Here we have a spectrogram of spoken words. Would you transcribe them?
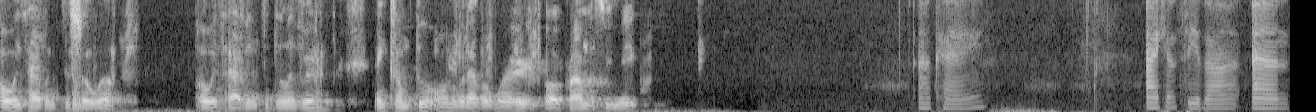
always having to show up, always having to deliver and come through on whatever word or promise we make. Okay. I can see that. And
